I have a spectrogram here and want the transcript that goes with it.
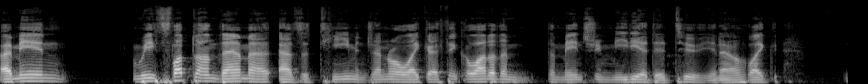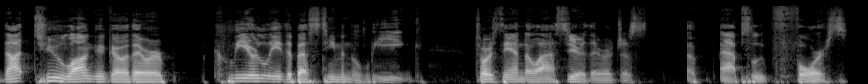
I mean, we slept on them as a team in general. Like I think a lot of them, the mainstream media did too. You know, like not too long ago, they were clearly the best team in the league. Towards the end of last year, they were just an absolute force.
